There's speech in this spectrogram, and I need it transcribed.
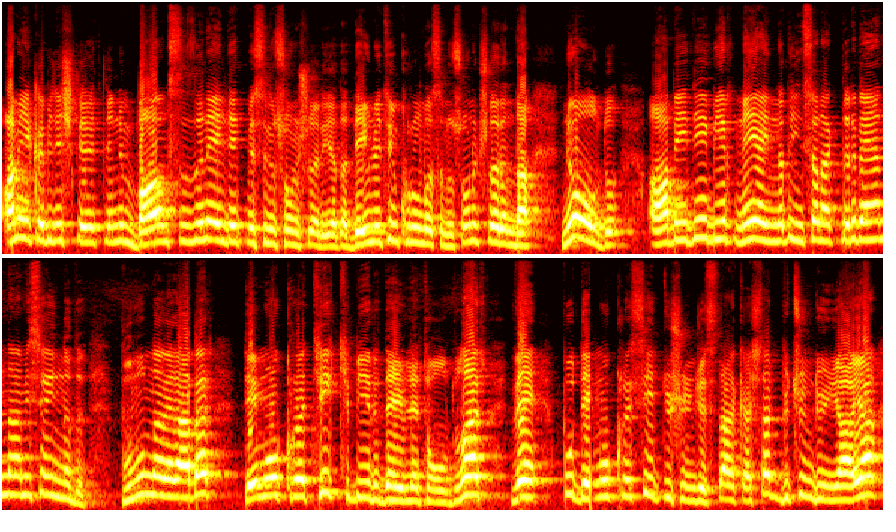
Amerika Birleşik Devletleri'nin bağımsızlığını elde etmesinin sonuçları ya da devletin kurulmasının sonuçlarında ne oldu? ABD bir ne yayınladı? İnsan Hakları Beyannamesi yayınladı. Bununla beraber demokratik bir devlet oldular ve bu demokrasi düşüncesi de arkadaşlar bütün dünyaya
